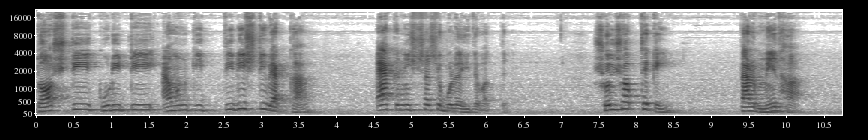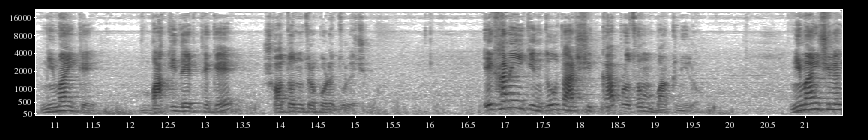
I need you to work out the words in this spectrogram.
দশটি, কুড়িটি, এমনকি তিরিশটি ব্যাখ্যা এক নিঃশ্বাসে বলে দিতে পারতেন। শৈশব থেকেই তার মেধা নিমাইকে বাকিদের থেকে স্বতন্ত্র করে তুলেছিল। এখানেই কিন্তু তার শিক্ষা প্রথম বাঁক নিল। নিমাই ছিলেন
